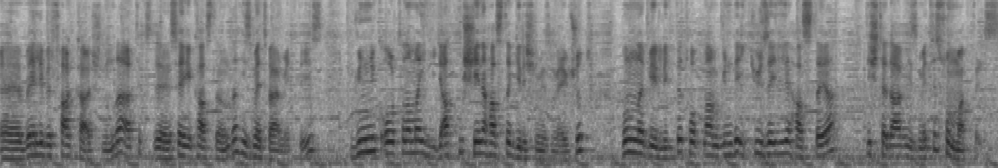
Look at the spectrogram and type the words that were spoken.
e, belli bir fark karşılığında artık e, SGK hastalarına da hizmet vermekteyiz. Günlük ortalama 60 yeni hasta girişimiz mevcut. Bununla birlikte toplam günde 250 hastaya diş tedavi hizmeti sunmaktayız.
